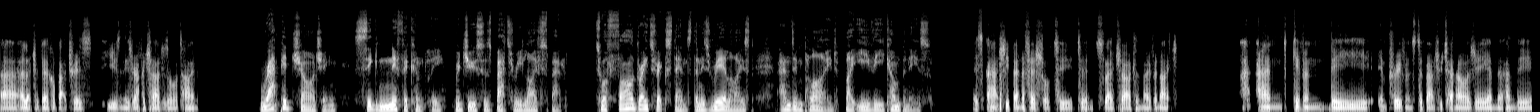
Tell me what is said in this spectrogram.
uh, electric vehicle batteries using these rapid chargers all the time. Rapid charging significantly reduces battery lifespan to a far greater extent than is realised and implied by EV companies. It's actually beneficial to, to slow charge them overnight. And given the improvements to battery technology and the, and the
